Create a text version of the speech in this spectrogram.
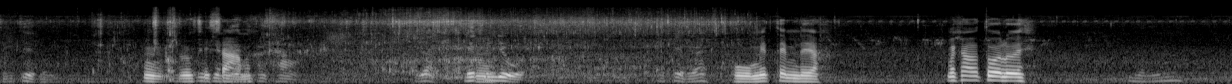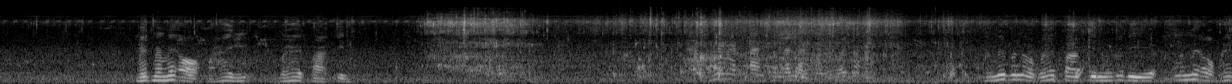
สังเกตเลยอืมลูกที่สามไค่อยเข้าเนี่ยเม็ดมันอยู่อะสังเกตไหมโอ้ไม่เต็มเลยอะ ไม่เข้าตัวเลย เหมือนเม็ดมันไม่ออกมาให้ไม่ให้ปลากิน ไม่ให้ปลากินแล้วเหลือไว้ก่อนถ้าเม็ดมันออกมาให้ปลากินมันก็ดีอะมันไม่ออกมาให้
